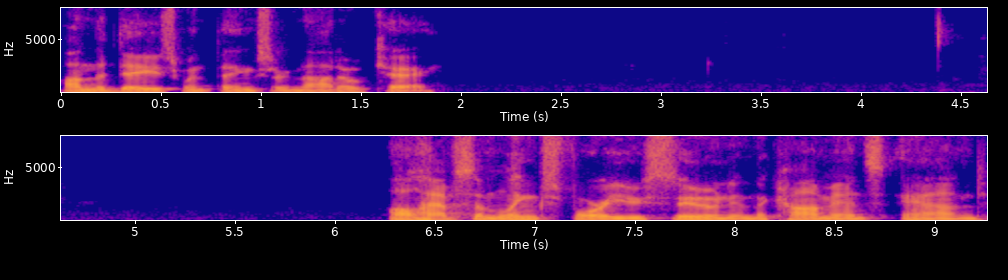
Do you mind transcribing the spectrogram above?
on the days when things are not okay? I'll have some links for you soon in the comments and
